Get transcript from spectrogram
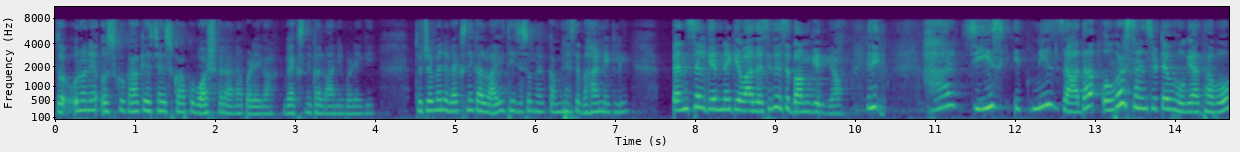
تو انہوں نے اس کو کہا کہ اچھا اس کو آپ کو واش کرانا پڑے گا ویکس نکلوانی پڑے گی۔ تو جب میں نے ویکس نکلوائی تھی جس میں کمرے سے باہر نکلی پینسل گرنے کے بعد ایسی تھی جیسے بم گر گیا۔ یعنی ہر چیز اتنی زیادہ اوور سینسٹیو ہو گیا تھا وہ۔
